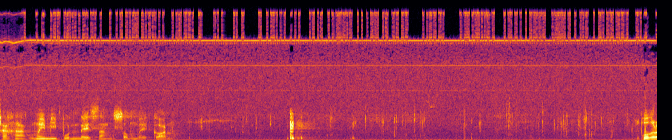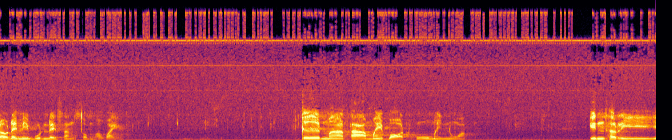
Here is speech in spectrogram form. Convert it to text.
ถ้าหากไม่มีบุญได้สั่งสมไว้ก่อน พวกเราได้มีบุญได้สั่งสมเอาไว้ เกิดมาตาไม่บอดหูไม่หนวก อินทรีเย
